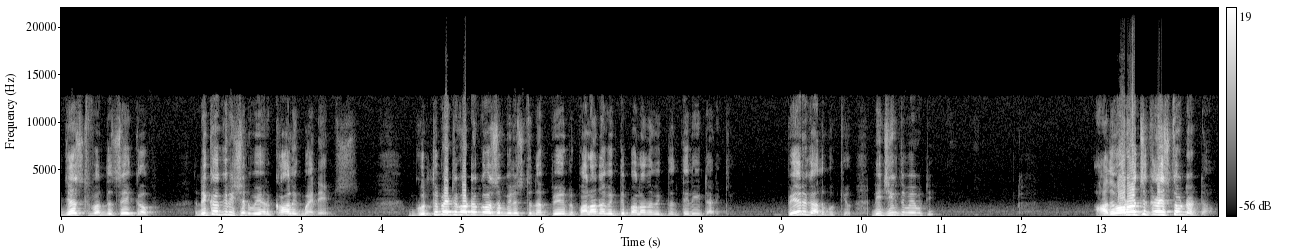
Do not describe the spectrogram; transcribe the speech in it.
Just for the sake of recognition we are calling my names గుర్తుపెట్టుకోవటం కోసం పిలుస్తున్న పేర్లు పలానా వ్యక్తి పలానా వ్యక్తి అని తెలియటానికి. పేరు కాదు ముఖ్యం. నీ జీవితం ఏమిటి? ఆదివారం వచ్చి క్రైస్తవుడు అంటావు.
